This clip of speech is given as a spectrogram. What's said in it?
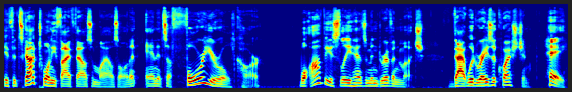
If it's got 25,000 miles on it and it's a four year old car, well, obviously it hasn't been driven much. That would raise a question hey,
